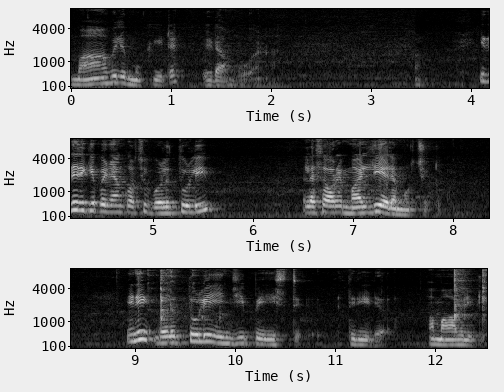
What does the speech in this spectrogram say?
മാവിൽ മുക്കിയിട്ട് ഇടാൻ പോവുകയാണ് ഇതിലേക്കിപ്പോൾ ഞാൻ കുറച്ച് വെളുത്തുള്ളിയും അല്ല സോറി മല്ലിയില മുറിച്ചിട്ടു. ഇനി വെളുത്തുള്ളി ഇഞ്ചി പേസ്റ്റ് ഇത്തിരി ഇടുക ആ മാവിലേക്ക്.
